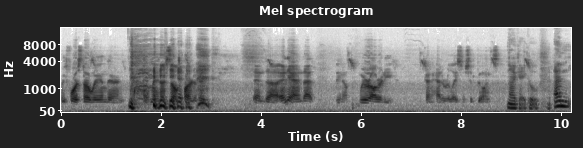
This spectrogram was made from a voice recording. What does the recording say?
we forced our way in there and, and made ourselves Yeah. part of it. And uh, and yeah, and that you know we were already kind of had a relationship going. So. Okay, cool. Um,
